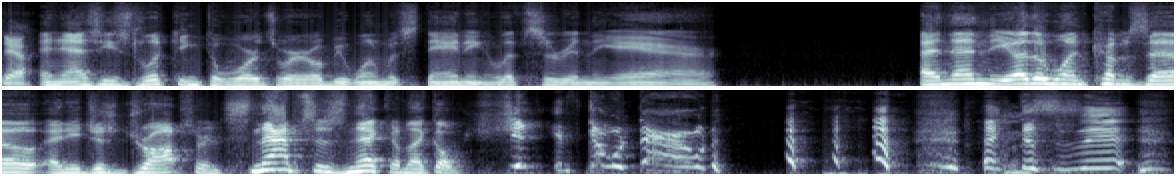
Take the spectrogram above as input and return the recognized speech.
Yeah. and as he's looking towards where Obi-Wan was standing, lifts her in the air. And then the other one comes out and he just drops her and snaps his neck. I'm like, "Oh shit, it's going down." like this is it.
